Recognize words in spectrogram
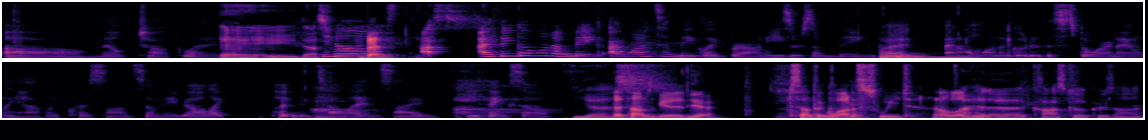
oh, milk chocolate. Hey, that's You know, right. Best- Yes. I think I want to make. I wanted to make like brownies or something, but Ooh. I don't want to go to the store, and I only have like croissants. So maybe I'll like put Nutella inside. You think so? yes. That sounds good. Yeah. Sounds like a lot of sweet. I love I love had a Costco croissant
